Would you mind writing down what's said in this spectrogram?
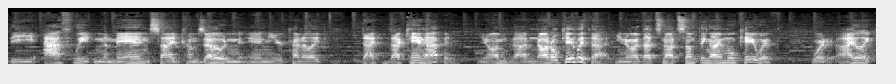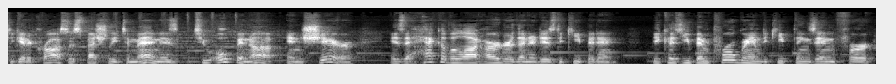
the athlete and the man side comes out and, and you're kind of like, that, that can't happen. You know, I'm, I'm not okay with that. You know, that's not something I'm okay with what I like to get across, especially to men, is to open up and share is a heck of a lot harder than it is to keep it in because you've been programmed to keep things in for,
